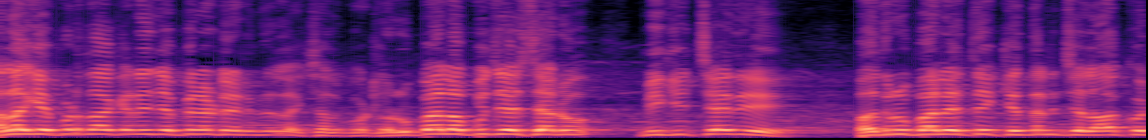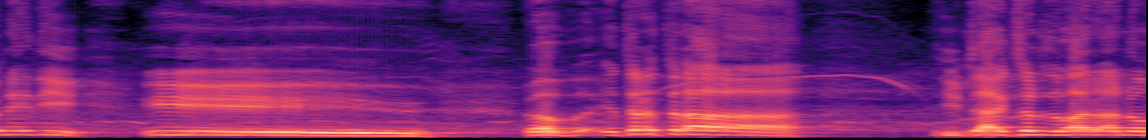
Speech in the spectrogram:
అలాగే ఇప్పటిదాకా నేను చెప్పినట్టు ఎనిమిది లక్షల కోట్ల రూపాయలు అప్పు చేశారు. మీకు ఇచ్చేది పది రూపాయలు అయితే కింద నుంచి లాక్కునేది ఈ ఇతరత్ర ఈ ట్యాక్సుల ద్వారానో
